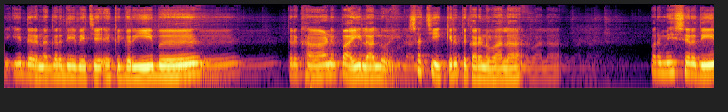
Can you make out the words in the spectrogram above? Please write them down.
ਤੇ ਇਧਰ ਨਗਰ ਦੇ ਵਿੱਚ ਇੱਕ ਗਰੀਬ ਤਰਖਾਨ ਭਾਈ ਲਾਲੋ, ਸੱਚੀ ਕਿਰਤ ਕਰਨ ਵਾਲਾ, ਪਰਮੇਸ਼ਰ ਦੀ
